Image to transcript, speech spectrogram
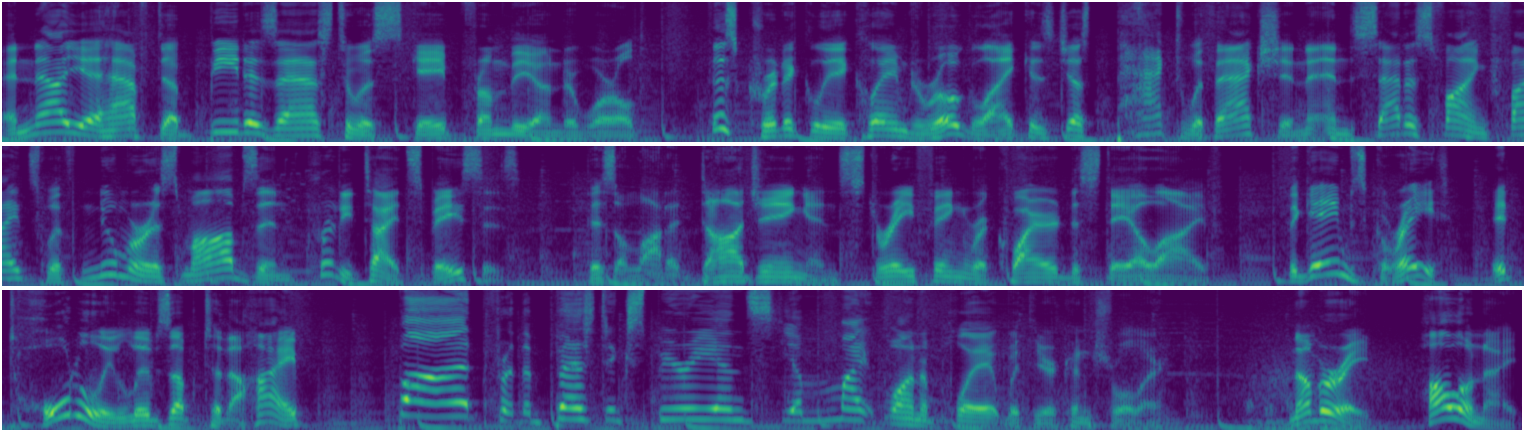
and now you have to beat his ass to escape from the underworld. This critically acclaimed roguelike is just packed with action and satisfying fights with numerous mobs in pretty tight spaces. There's a lot of dodging and strafing required to stay alive. The game's great, it totally lives up to the hype, but for the best experience, you might want to play it with your controller. Number 8. Hollow Knight.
